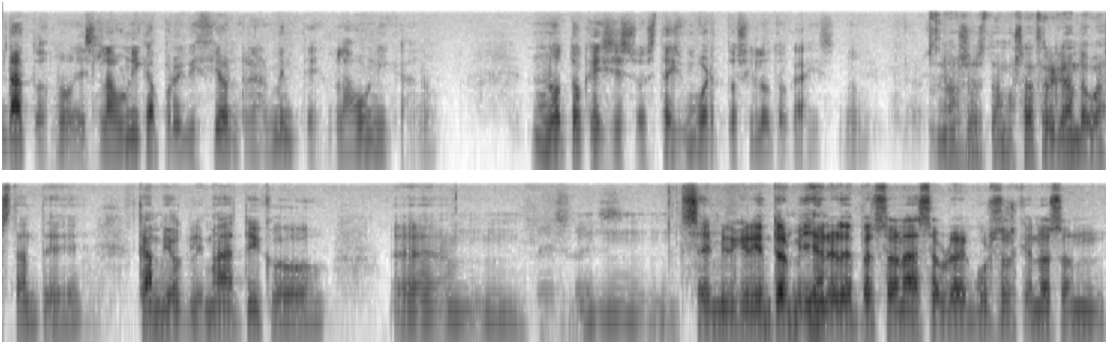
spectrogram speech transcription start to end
dato, ¿no? Es la única prohibición realmente, la única, ¿no? No toquéis eso, estáis muertos si lo tocáis, ¿no? Nos estamos acercando bastante, ¿eh? Cambio climático, 6.500 em, millones de personas sobre recursos que no son,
